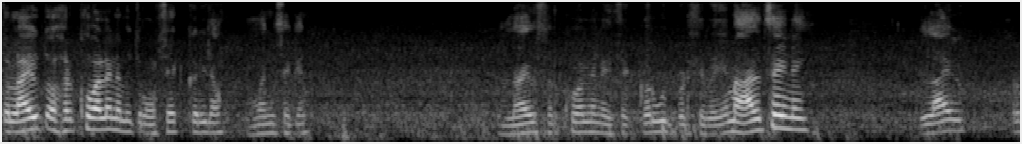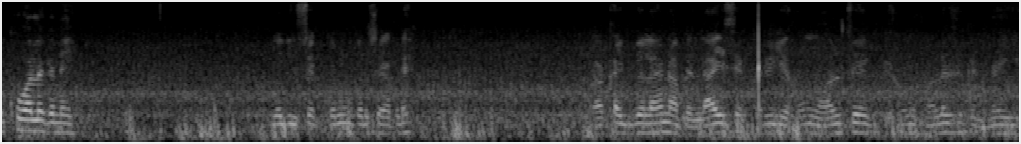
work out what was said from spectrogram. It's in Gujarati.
તો લાઈવ તો સરખું હાલે ને મિત્રો, હું ચેક કરી લઉં વન સેકન્ડ લાઈવ સરખું હાલે નહીં ચેક કરવું જ પડશે ભાઈ. એમાં હાલશે નહીં. લાઈવ સરખું હાલે કે નહીં? બધું ચેક કરવું પડશે આપણે. આખા જ પહેલાં એને આપણે લાઈવ ચેક કરી લઈએ, હું હાલશે કે, હું હાલે છે કે નહીં.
